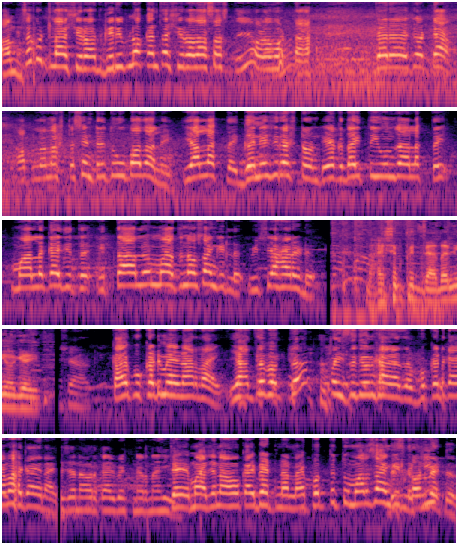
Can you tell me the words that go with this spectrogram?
आमचा कुठला आशीर्वाद? गरीब लोकांचा आशीर्वाद असा असतो एवढा मोठा. तर छोट्या आपलं नाश्ता सेंटर इथं उभा झालंय. यायला लागतंय. गणेश रेस्टॉरंट एकदा इथं येऊन जायला लागतंय. मालक काय तिथं इथं आलं माझं नाव सांगितलं. विषय हार्ड कुछ ज्यादा नहीं हो गया काय फुकट मिळणार नाही. याचं फक्त पैसे देऊन खायचं. फुकट काय मागाय नाही. त्याच्या नावावर काय भेटणार नाही. ते माझ्या नाव काय भेटणार नाही. फक्त तुम्हाला सांगितलं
